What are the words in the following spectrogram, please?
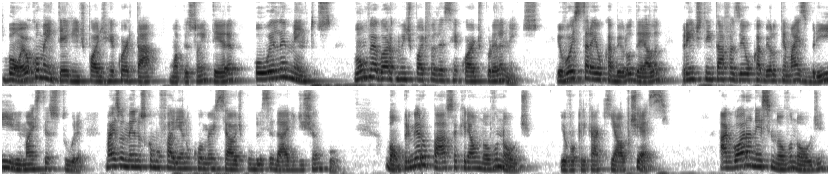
Bom, eu comentei que a gente pode recortar uma pessoa inteira ou elementos. Vamos ver agora como a gente pode fazer esse recorte por elementos. Eu vou extrair o cabelo dela para a gente tentar fazer o cabelo ter mais brilho e mais textura, mais ou menos como faria no comercial de publicidade de shampoo. Bom, o primeiro passo é criar um novo node. Eu vou clicar aqui Alt S. Agora nesse novo node,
